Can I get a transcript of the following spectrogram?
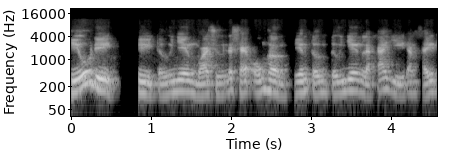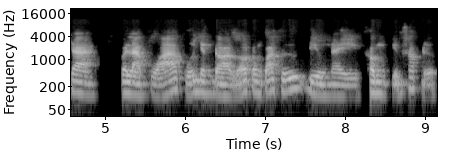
hiểu đi thì tự nhiên mọi sự nó sẽ ổn hơn. Hiện tượng tự nhiên là cái gì đang xảy ra và là quả của nhân đò đó trong quá khứ, điều này không kiểm soát được.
